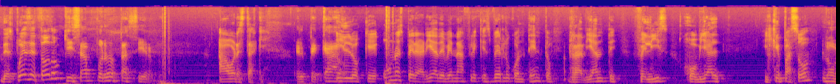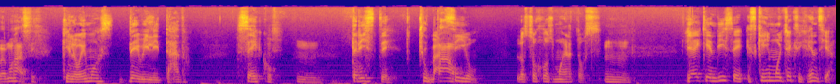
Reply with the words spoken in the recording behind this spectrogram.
después de todo, Quizá por eso está hermano. ahora está aquí. El pecado. Y lo que uno esperaría de Ben Affleck es verlo contento, radiante, feliz, jovial. ¿Y qué pasó? Lo vemos así. Que lo hemos debilitado, seco, Mm, triste, Chupao. vacío, los ojos muertos. Y hay quien dice, es que hay mucha exigencia.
